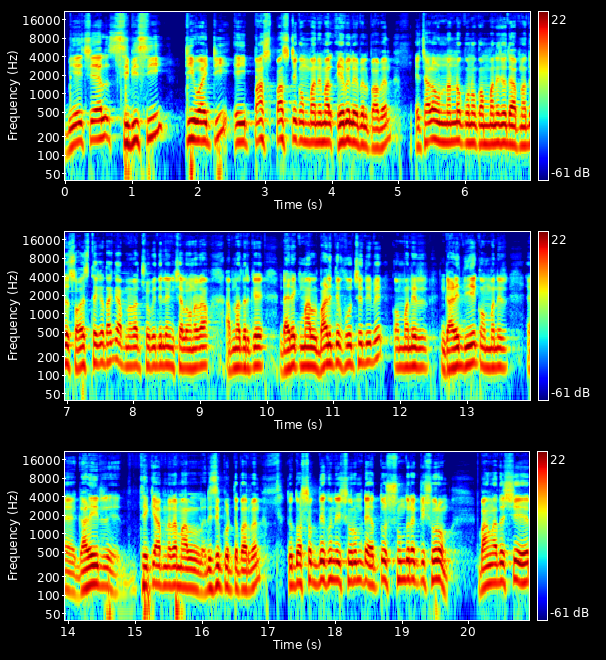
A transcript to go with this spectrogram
BHL CBC TYT এই পাঁচ, পাঁচটি কোম্পানির মাল অ্যাভেলেবেল পাবেন। এছাড়া অন্যান্য কোনো কোম্পানি যদি আপনাদের চয়েস থেকে থাকে, আপনারা ছবি দিলে ইনশাল্লাহ ওনারা আপনাদেরকে ডাইরেক্ট মাল বাড়িতে পৌঁছে দিবে। কোম্পানির গাড়ি দিয়ে কোম্পানির গাড়ির থেকে আপনারা মাল রিসিভ করতে পারবেন। তো দর্শক, দেখুন এই শোরুমটা এত সুন্দর একটি শোরুম বাংলাদেশের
